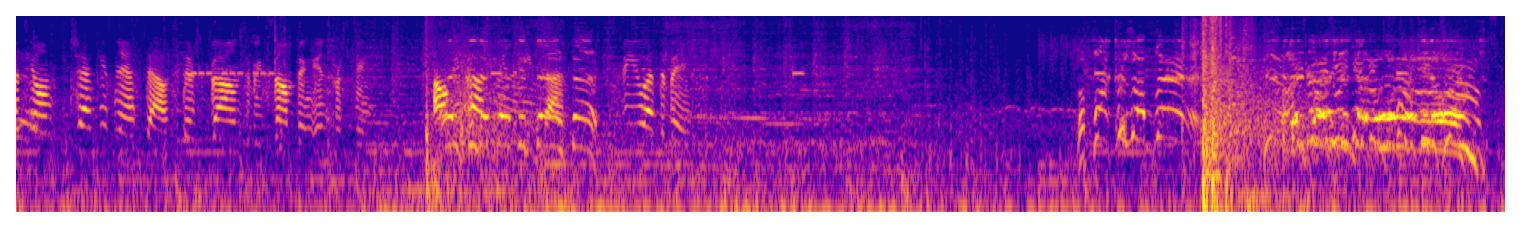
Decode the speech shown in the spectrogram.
Alright, Artyom, check his nest out. There's bound to be something interesting. I'll be passing in the meantime. See you at the base. The fucker's up there! Hey guys, we got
